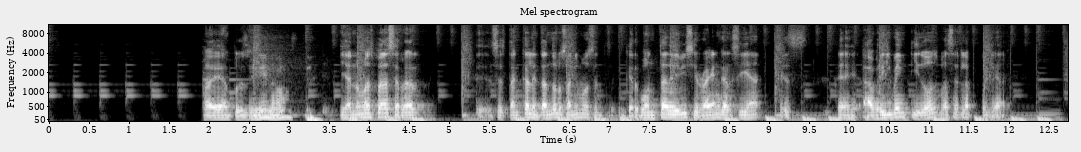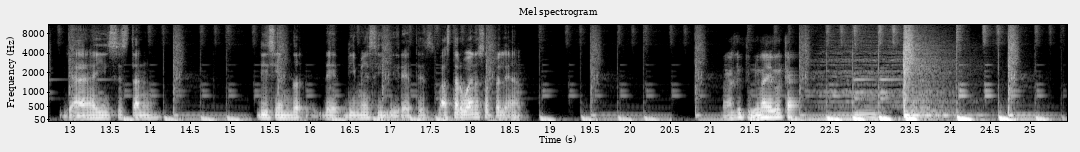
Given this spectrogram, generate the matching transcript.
Oigan, pues Sí, no. Ya nomás para cerrar, eh, se están calentando los ánimos entre Gervonta Davis y Ryan García. Es eh, abril 22 va a ser la pelea. Ya ahí se están diciendo de dimes y diretes. Va a estar buena esa pelea. Habrá que poner ahí en el ca-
